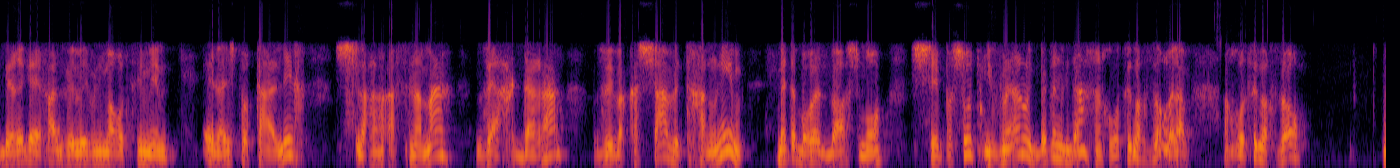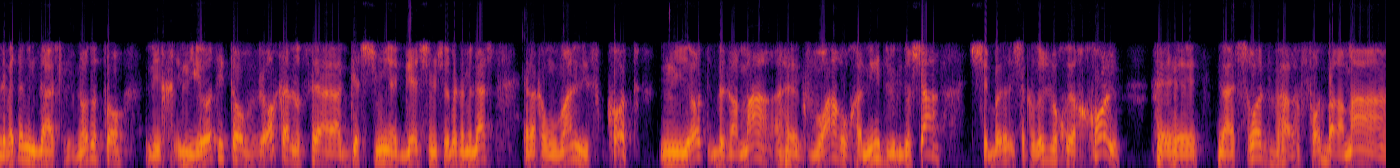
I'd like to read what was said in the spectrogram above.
ברגע אחד ולא הבינו מה רוצים מהם, אלא יש פה תהליך של הפנמה והחדרה ובקשה ותחנונים. מת הבורא יתברך שמו, שפשוט יבנה לנו את בית המקדש, אנחנו רוצים לחזור אליו, אנחנו רוצים לחזור לבית המקדש, לבנות אותו, להיות איתו, ולא רק הנושא הגשמי, הגשם של בית המקדש, אלא כמובן לזכות להיות ברמה גבוהה, רוחנית וקדושה, שהקדוש ברוך הוא יכול להשרות, לפחות ברמה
